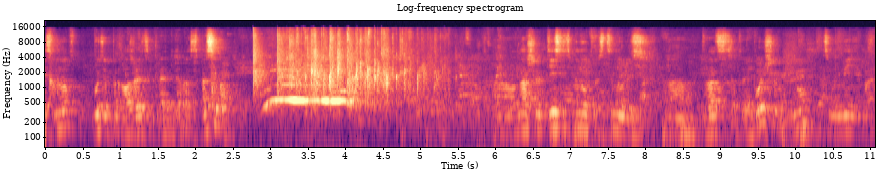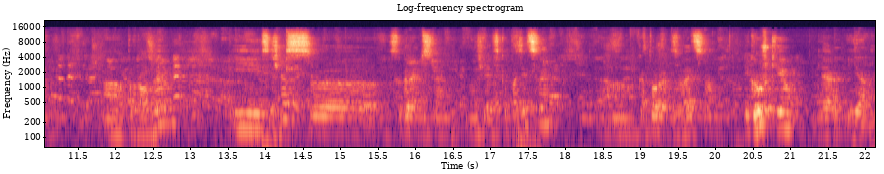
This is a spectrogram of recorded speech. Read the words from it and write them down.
30 минут будем продолжать играть для вас. Спасибо. А, наши 10 минут растянулись на 20, а то и больше, но тем не менее мы а, продолжаем. И сейчас э, собираемся начать с композиции, а, которая называется «Игрушки для Яны».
